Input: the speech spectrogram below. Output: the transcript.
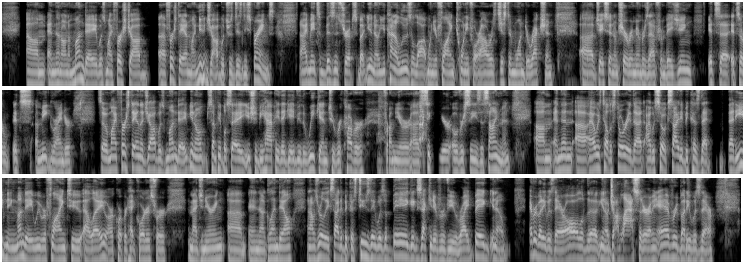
um, and then on a Monday was my first job uh, first day on my new job, which was Disney Springs. I made some business trips, but you know, you kind of lose a lot when you're flying 24 hours just in one direction. Uh, Jason, I'm sure remembers that from Beijing. It's a it's a it's a meat grinder. So my first day on the job was Monday. You know, some people say you should be happy they gave you the weekend to recover from your uh, six year overseas assignment. Um, and then uh, I always tell the story that I was so excited because that that evening, Monday, we were flying to LA, our corporate headquarters for Imagineering uh, in uh, Glendale. And I was really excited because Tuesday was a big executive review, right? Big, you know, everybody was there, all of the, you know, John Lasseter. I mean, everybody was there.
